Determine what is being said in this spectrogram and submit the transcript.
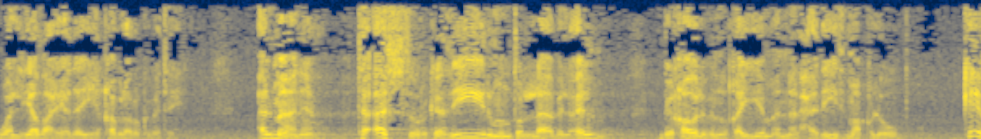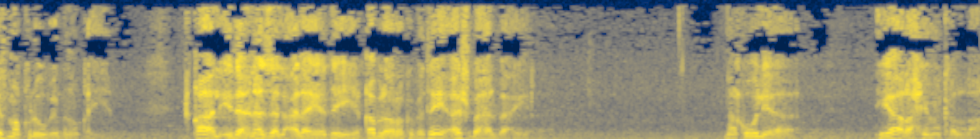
وليضع يديه قبل ركبتيه. المانع تأثر كثير من طلاب العلم بقول ابن القيم أن الحديث مقلوب. كيف مقلوب ابن القيم؟ قال إذا نزل على يديه قبل ركبتيه أشبه البعير. نقول يا يا رحمك الله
